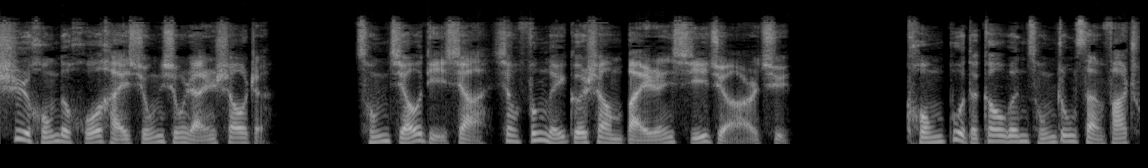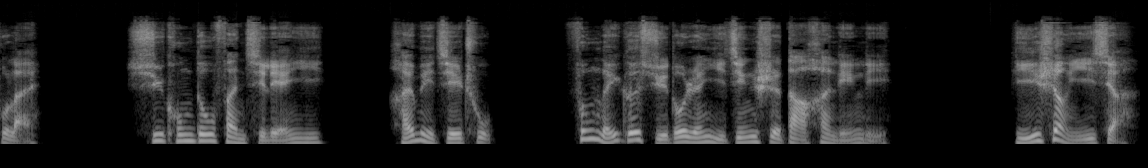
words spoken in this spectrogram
赤红的火海熊熊燃烧着，从脚底下向风雷阁上百人席卷而去。恐怖的高温从中散发出来，虚空都泛起涟漪。还未接触，风雷阁许多人已经是大汗淋漓。一上一下，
